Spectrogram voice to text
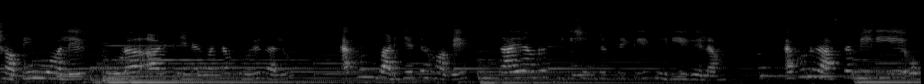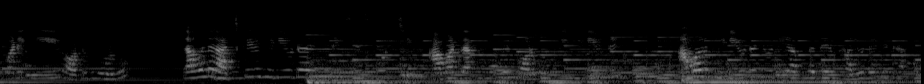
শপিং মলে ঘোরা আর কেনাকাটা হয়ে গেল। এখন বাড়ি যেতে হবে, তাই আমরা সিটি সেন্টার থেকে বেরিয়ে গেলাম। এখন রাস্তা পেরিয়ে ওপারে গিয়ে অটো ধরব। তাহলে আজকের ভিডিওটা এখানেই শেষ করছি। আবার দেখা হবে পরবর্তী ভিডিওতে। আমার ভিডিওটা যদি আপনাদের ভালো লেগে থাকে,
